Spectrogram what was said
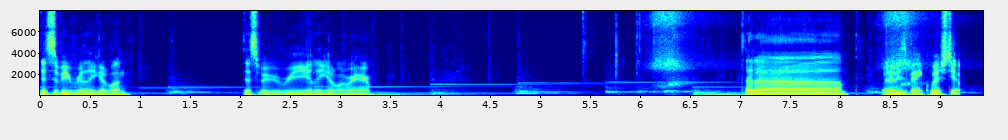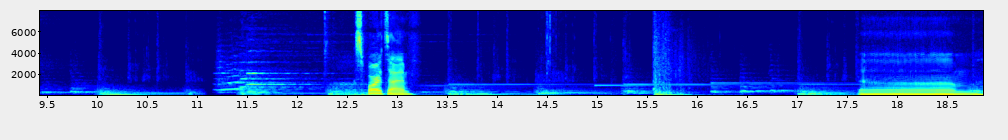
This would be a really good one. This would be a really good one right here. Ta-da! Enemies vanquished, yep. Spar time. Um...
